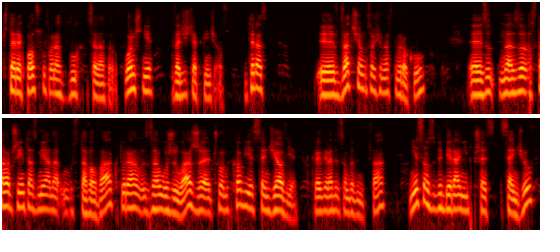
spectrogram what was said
czterech posłów oraz dwóch senatorów. Łącznie 25 osób. I teraz e, w 2018 roku E, została przyjęta zmiana ustawowa, która założyła, że członkowie sędziowie Krajowej Rady Sądownictwa nie są wybierani przez sędziów,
